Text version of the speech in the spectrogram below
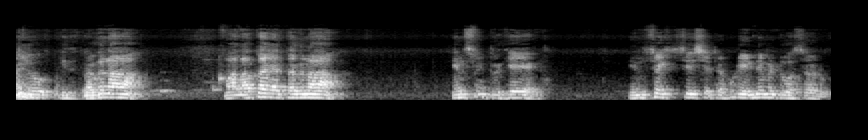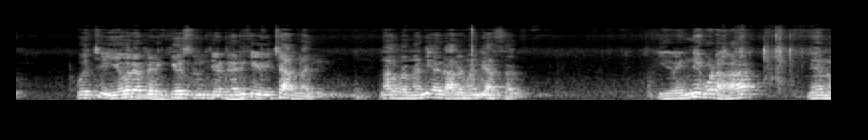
అయ్యో ఇది తగునా? మా లతాగా తగునా? ఇన్స్పెక్టర్ కేఏ ఇన్స్పెక్ట్ చేసేటప్పుడు ఎండమెంట్ వస్తాడు. వచ్చి ఎవరెవరైనా కేసులు చేయడానికి విచారణ అది. నలభై మంది కాదు అరవై మంది వేస్తారు ఇవన్నీ కూడా నేను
